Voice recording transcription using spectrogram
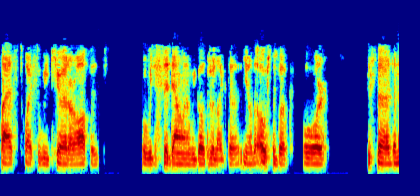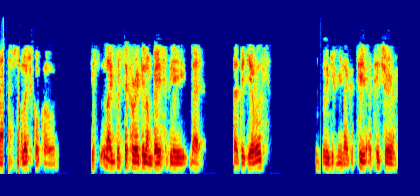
class twice a week here at our office where we just sit down and we go through like the, you know, the OSHA book or just the, the National Electrical Code just like just the curriculum basically that that they give us. So they give me like a, te- a teacher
